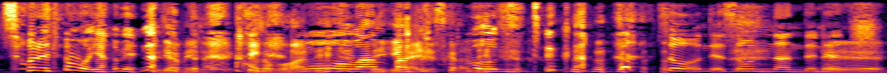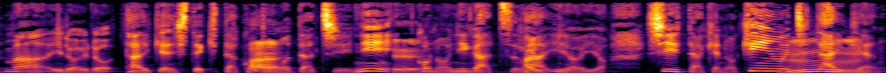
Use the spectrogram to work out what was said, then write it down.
それでもやめない。やめない。子供はねもうわんぱくですからね。もうずっとか。そうでそんなんでね、ええ。まあいろいろ体験してきた子供たちに、はいええ。この2月ははいいよいよ椎茸の金打ち体験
